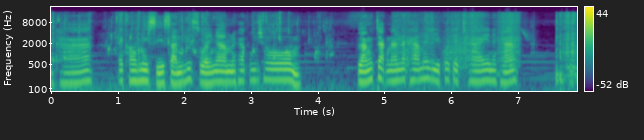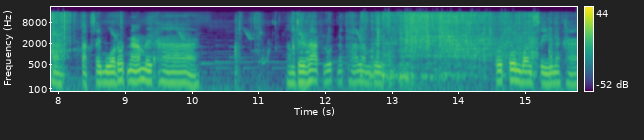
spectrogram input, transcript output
นะคะ ให้เขามีสีสันที่สวยงามนะคะคุณผู้ชม หลังจากนั้นนะคะแม่บีก็จะใช้นะคะนะคะตักใส่บัวรดน้ำเลยค่ะนำไปราดรดนะคะนำไปรดต้นบอนสีนะคะ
